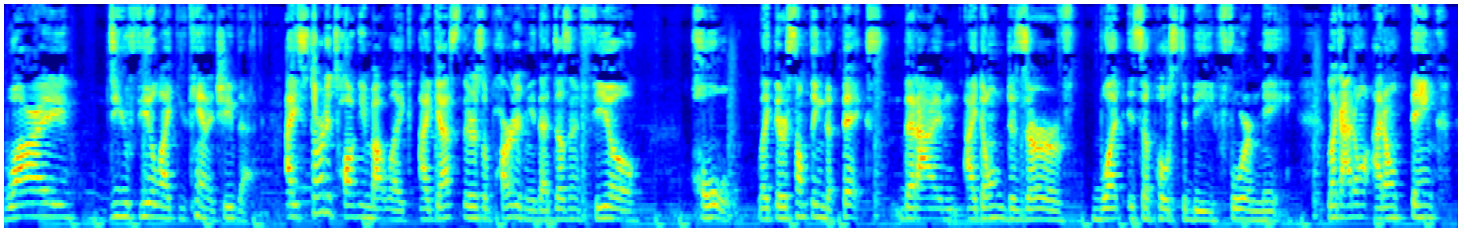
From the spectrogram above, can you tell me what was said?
Why do you feel like you can't achieve that? I started talking about like, I guess there's a part of me that doesn't feel whole. Like there's something to fix that I'm, I don't deserve what is supposed to be for me. Like I don't, I don't think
